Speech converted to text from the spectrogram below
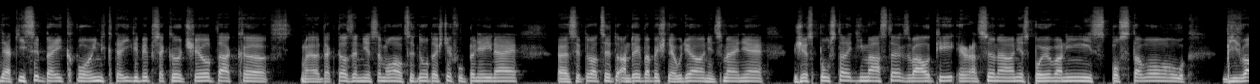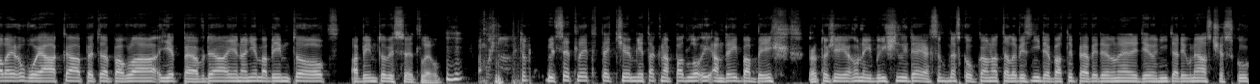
jakýsi breakpoint, který kdyby překročil, tak, eh, tak ta země se mohla ocitnout ještě v úplně jiné eh, situaci. To Andrej Babiš neudělal, nicméně, že spousta lidí má z války iracionálně spojovaný s postavou bývalého vojáka Petra Pavla je pravda, je na něm, aby jim to, aby jim to vysvětlil. Mm-hmm. A možná by to vysvětlit, teď mě tak napadlo i Andrej Babiš, protože jeho nejbližší lidé, jak jsem dnes koukal na televizní debaty pravidelné nedělní tady u nás v Česku,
